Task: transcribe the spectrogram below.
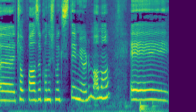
Ee, çok fazla konuşmak istemiyorum ama e,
